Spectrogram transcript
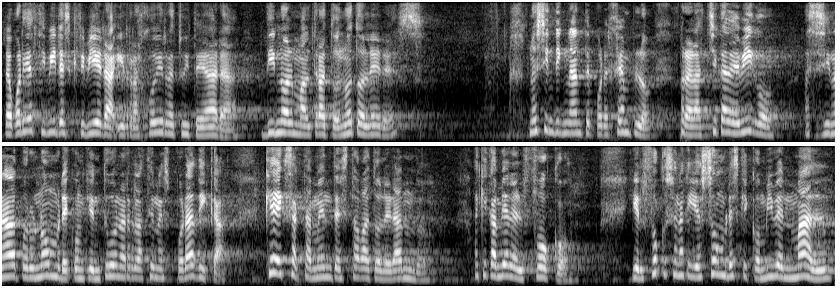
la Guardia Civil escribiera y Rajoy retuiteara «Dino al maltrato, no toleres»? ¿No es indignante, por ejemplo, para la chica de Vigo, asesinada por un hombre con quien tuvo una relación esporádica? ¿Qué exactamente estaba tolerando? Hay que cambiar el foco. Y el foco son aquellos hombres que conviven mal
